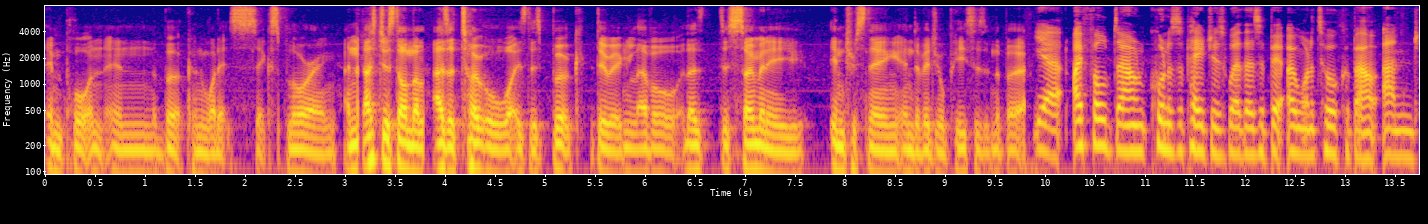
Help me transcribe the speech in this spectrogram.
important in the book and what it's exploring, and that's just on the as a total what is this book doing level. There's just so many interesting individual pieces in the book. Yeah, I fold down corners of pages where there's a bit I want to talk about, and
